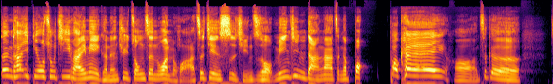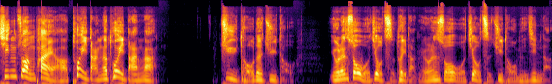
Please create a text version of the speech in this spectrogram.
但他一丢出鸡排妹可能去中正万华这件事情之后，民进党啊整个爆爆开啊，这个青壮派啊，退党的退党啊，巨头的巨头。有人说我就此退党，有人说我就此巨头民进党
